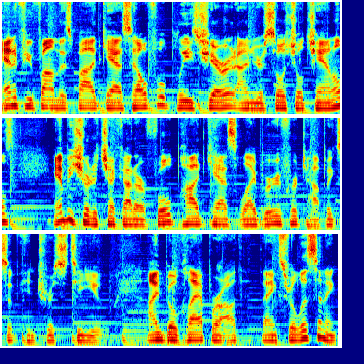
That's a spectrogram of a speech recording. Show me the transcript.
And if you found this podcast helpful, please share it on your social channels And be sure to check out our full podcast library for topics of interest to you. I'm Bill Klaproth. Thanks for listening.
